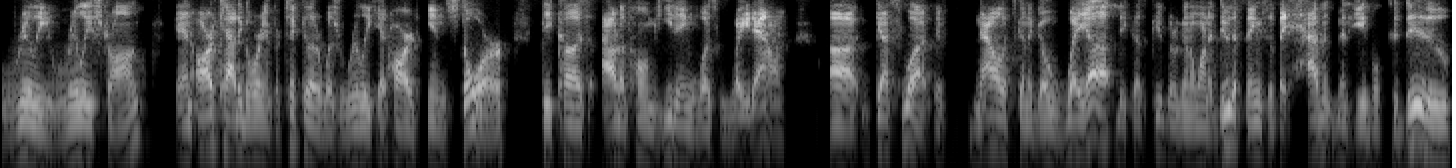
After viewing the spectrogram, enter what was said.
really, really strong. And our category in particular was really hit hard in store because out of home eating was way down. Uh, guess what? If now it's going to go way up because people are going to want to do the things that they haven't been able to do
